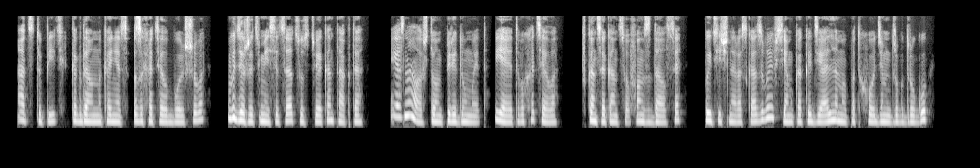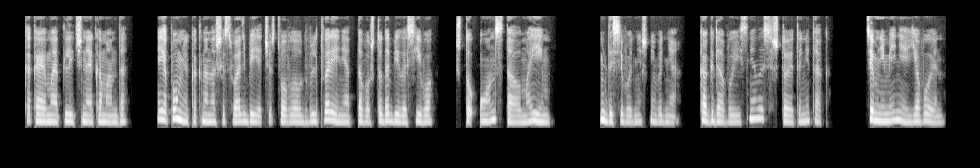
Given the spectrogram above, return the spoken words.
отступить, когда он, наконец, захотел большего, выдержать месяцы отсутствия контакта. Я знала, что он передумает, я этого хотела. В конце концов, он сдался, поэтично рассказывая всем, как идеально мы подходим друг к другу, какая мы отличная команда. Я помню, как на нашей свадьбе я чувствовала удовлетворение от того, что добилась его, что он стал моим. До сегодняшнего дня, когда выяснилось, что это не так. Тем не менее, я воин.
